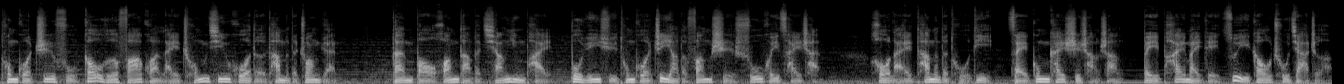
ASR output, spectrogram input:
通过支付高额罚款来重新获得他们的庄园，但保皇党的强硬派不允许通过这样的方式赎回财产。后来，他们的土地在公开市场上被拍卖给最高出价者，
